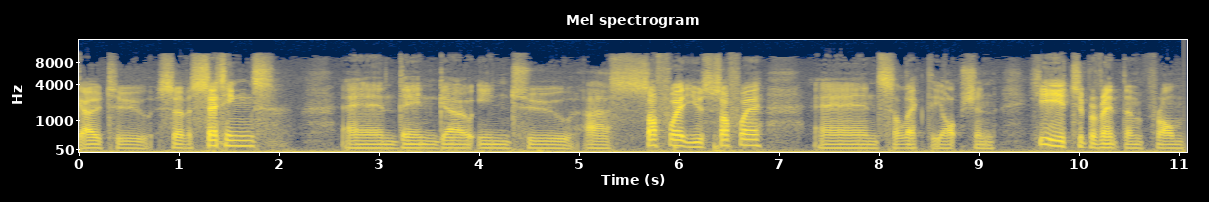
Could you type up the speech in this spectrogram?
go to Service Settings and then go into uh, software, use software and select the option here to prevent them from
